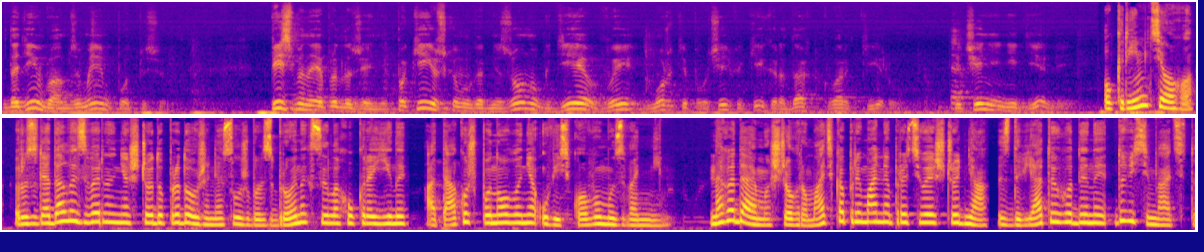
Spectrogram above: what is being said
дадим вам за моим подписью письменное предложение по Киевскому гарнизону, где вы можете получить в каких городах квартиру. В течение недели. Окрім цього, розглядали звернення щодо продовження служби в Збройних силах України, а також поновлення у військовому званні. Нагадаємо, що громадська приймальня працює щодня з 9 години до 18.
